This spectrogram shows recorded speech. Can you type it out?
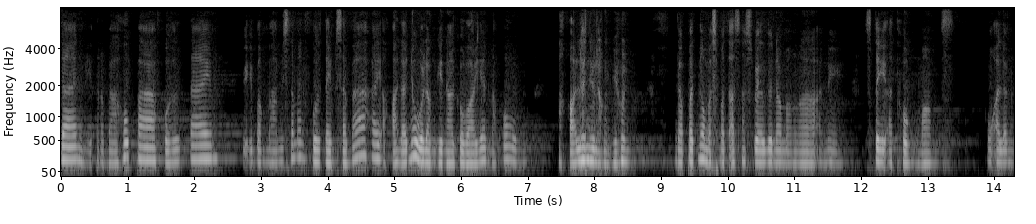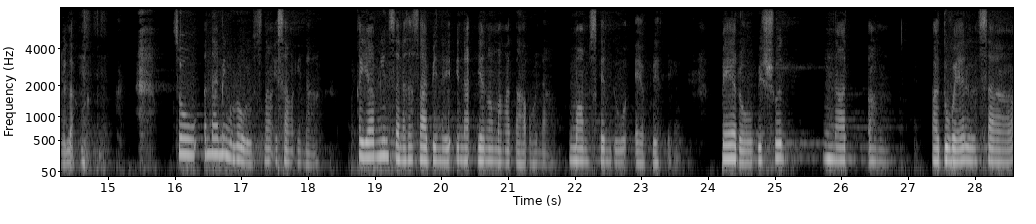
dyan, may trabaho pa, full-time, yung ibang mamis naman full-time sa bahay, akala nyo walang ginagawa yan, ako, akala nyo lang yun. Dapat nga mas mataas ang sweldo ng mga ano eh, stay-at-home moms, kung alam nyo lang. so, ang daming roles ng isang ina kaya minsan nasasabi na ina, yan ng mga tao na moms can do everything. Pero we should not um, uh, dwell sa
